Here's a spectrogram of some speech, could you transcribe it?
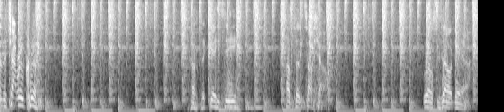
To the chat room crew. Out to Katie. Out to Tasha. Who else is out there?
